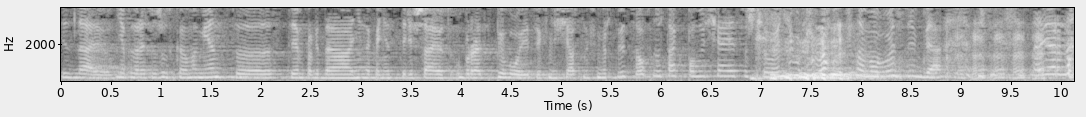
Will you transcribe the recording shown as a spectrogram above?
не знаю, мне понравился жуткий момент э, с тем, когда они наконец-то решают убрать с пилой этих несчастных мертвецов, но так получается, что они убивают самого себя. Наверное,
